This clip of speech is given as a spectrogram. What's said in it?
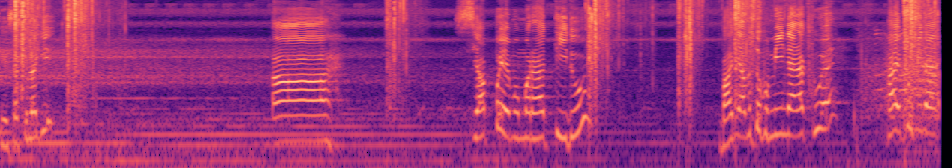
Okay satu lagi uh, Siapa yang memerhati tu banyak betul peminat aku eh. Hai peminat.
